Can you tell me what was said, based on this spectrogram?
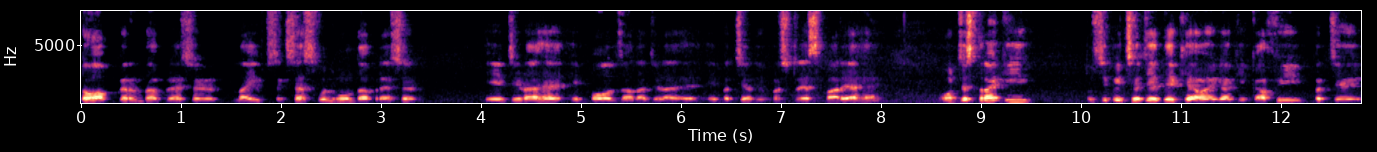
ਟੌਪ ਕਰਨ ਦਾ ਪ੍ਰੈਸ਼ਰ ਲਾਈਫ ਸਕਸੈਸਫੁਲ ਹੋਣ ਦਾ ਪ੍ਰੈਸ਼ਰ ਇਹ ਜਿਹੜਾ ਹੈ ਇਹ ਬਹੁਤ ਜ਼ਿਆਦਾ ਜਿਹੜਾ ਹੈ ਇਹ ਬੱਚਿਆਂ ਦੇ ਉੱਪਰ ਸਟ੍ਰੈਸ ਪਾ ਰਿਹਾ ਹੈ। ਔਰ ਜਿਸ ਤਰ੍ਹਾਂ ਕਿ ਤੁਸੀਂ ਪਿੱਛੇ ਜੇ ਦੇਖਿਆ ਹੋਵੇਗਾ ਕਿ ਕਾਫੀ ਬੱਚੇ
